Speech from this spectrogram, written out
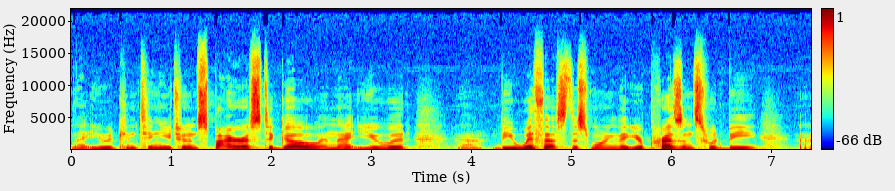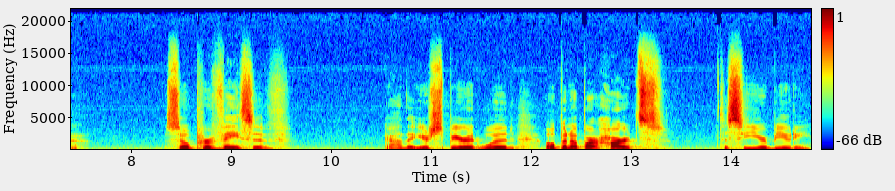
that you would continue to inspire us to go, and that you would uh, be with us this morning, that your presence would be uh, so pervasive, God, that your spirit would open up our hearts to see your beauty.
